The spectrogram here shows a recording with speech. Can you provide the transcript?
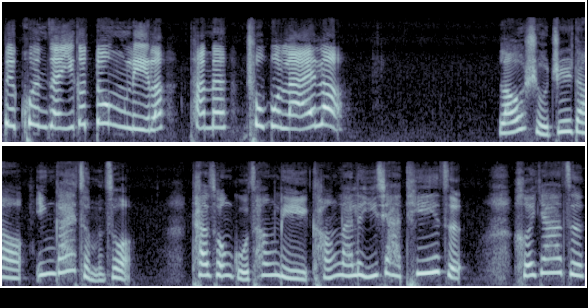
被困在一个洞里了，他们出不来了。”老鼠知道应该怎么做，它从谷仓里扛来了一架梯子。和鸭子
